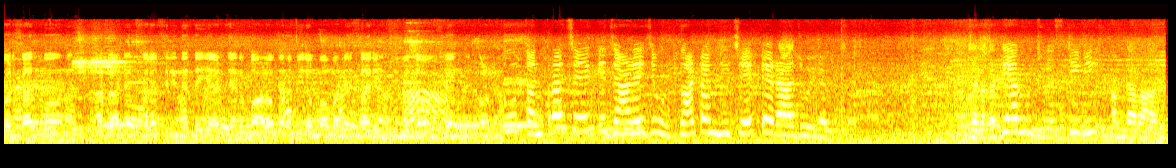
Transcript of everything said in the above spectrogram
વરસાદમાં આ ગાર્ડન સરસ રીતે તૈયાર છે અને બાળકોને બી રમવા માટે સારી સુવિધાઓ છે પણ. તંત્ર છે કે જાણે જે ઉદ્ઘાટનની છે તે રાહ જોઈ રહ્યું છે? ઝલક જીએસટીવી અમદાવાદ.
